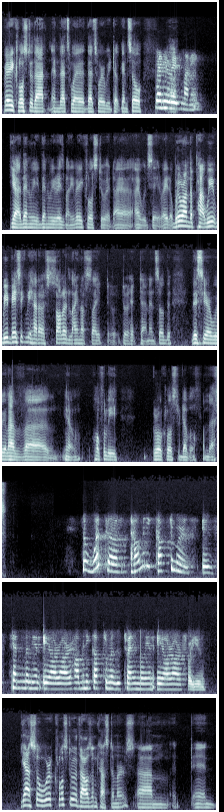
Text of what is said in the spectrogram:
very close to that, and that's where that's where we took. And so when you uh, raise money. Yeah, then we then we raised money, very close to it. I I would say, right? We were on the path we we basically had a solid line of sight to to hit ten, and so the, this year we'll have uh, you know hopefully grow close to double from that. So what, um, how many customers is 10 million ARR? How many customers is 20 million ARR for you? Yeah, so we're close to a thousand customers, um, and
